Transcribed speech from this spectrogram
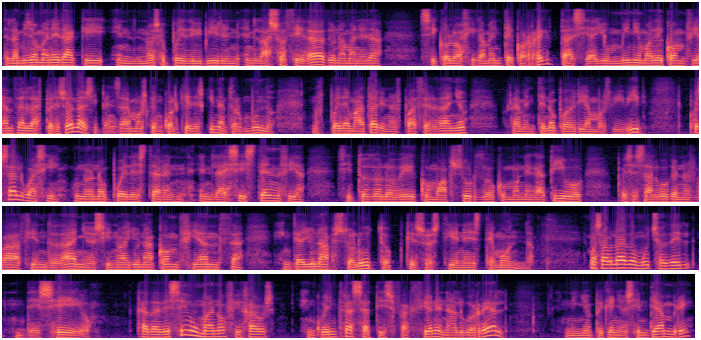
de la misma manera que no se puede vivir en, la sociedad de una manera psicológicamente correcta, si hay un mínimo de confianza en las personas y pensamos que en cualquier esquina todo el mundo nos puede matar y nos puede hacer daño, realmente no podríamos vivir. Pues algo así, uno no puede estar en, en la existencia si todo lo ve como absurdo, como negativo, pues es algo que nos va haciendo daño, si no hay una confianza en que hay un absoluto que sostiene este mundo. Hemos hablado mucho del deseo, cada deseo humano, fijaos, encuentra satisfacción en algo real. El niño pequeño siente hambre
